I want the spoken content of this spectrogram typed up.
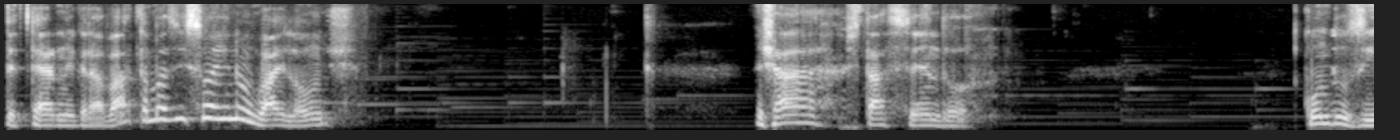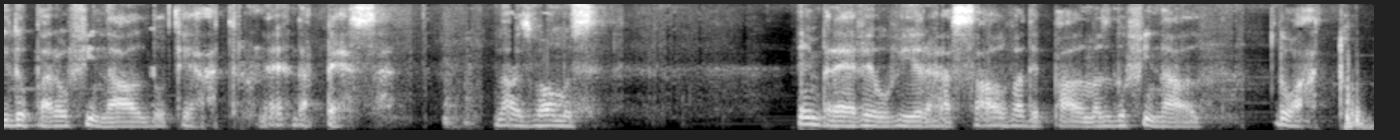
de terno e gravata, mas isso aí não vai longe. Já está sendo conduzido para o final do teatro, né, da peça. Nós vamos em breve ouvirá a salva de palmas do final do ato.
